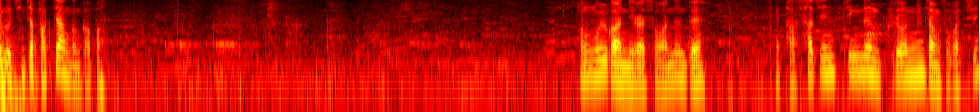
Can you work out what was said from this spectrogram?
이거 진짜 박제한 건가 봐. 박물관이라서 왔는데 다 사진 찍는 그런 장소 같지?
